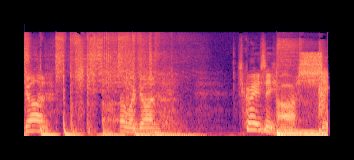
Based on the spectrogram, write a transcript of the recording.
God. Oh my god. It's crazy. Oh shit.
